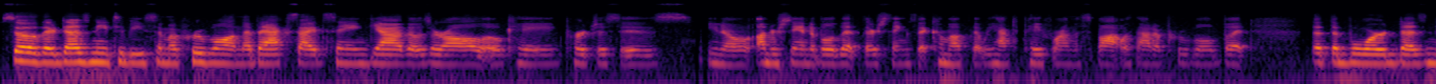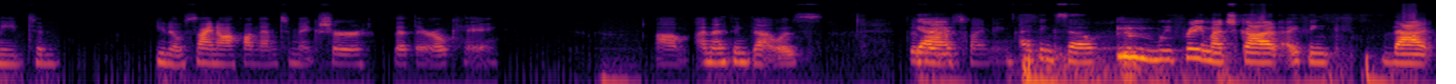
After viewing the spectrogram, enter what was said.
So there does need to be some approval on the backside saying, yeah, those are all okay purchases. You know, understandable that there's things that come up that we have to pay for on the spot without approval, but that the board does need to, you know, sign off on them to make sure that they're okay. Um, and I think that was the Yeah. biggest findings. I think so. We've pretty much got, I think, that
